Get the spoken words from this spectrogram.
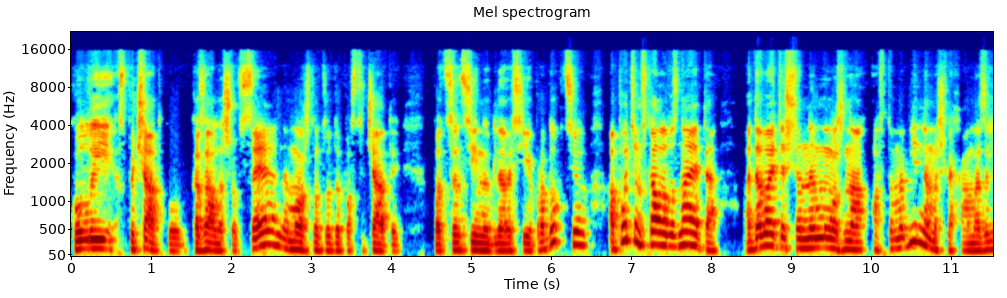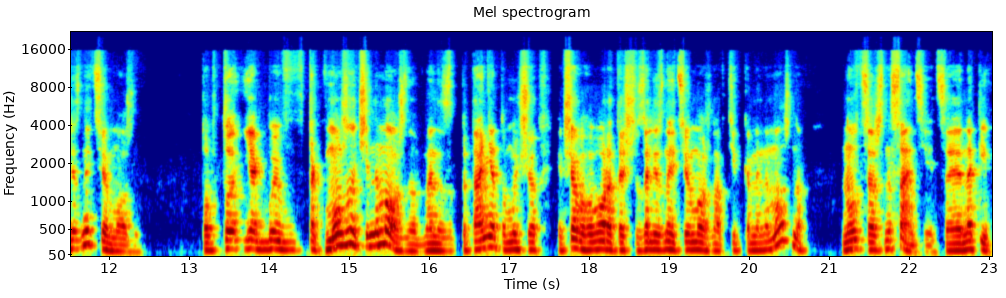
коли спочатку казали, що все не можна туди постачати потенційну для Росії продукцію, а потім сказали, ви знаєте, а давайте що не можна автомобільними шляхами, а залізницею можна. Тобто, якби так можна чи не можна? В мене питання, тому що якщо ви говорите, що залізницею можна, автівками не можна. Ну, це ж не санкції, це напів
